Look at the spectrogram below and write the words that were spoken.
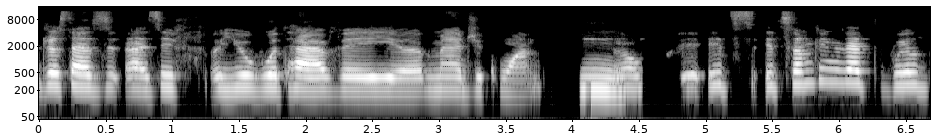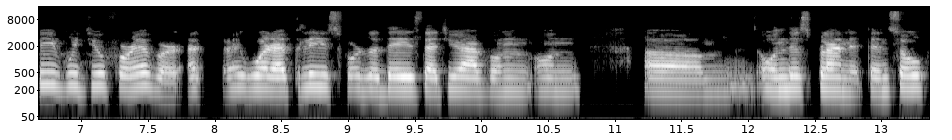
just as as if you would have a uh, magic wand. You Mm. know, it's it's something that will be with you forever, at, or at least for the days that you have on on um, on this planet. And so,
